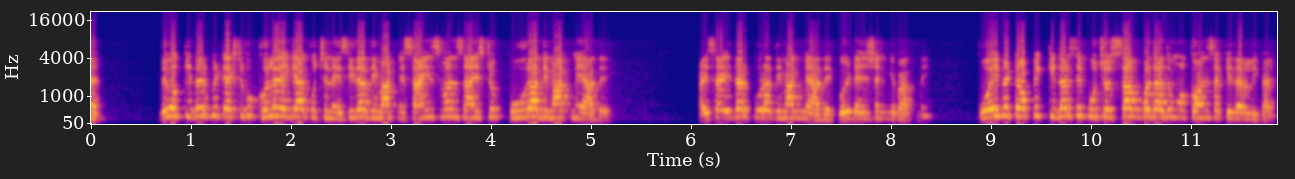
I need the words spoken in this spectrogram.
देखो, किधर भी टेक्स्ट बुक खुला है क्या? कुछ नहीं। सीधा दिमाग में साइंस वन साइंस टू पूरा दिमाग में याद है। ऐसा इधर पूरा दिमाग में याद है, कोई टेंशन की बात नहीं। कोई भी टॉपिक किधर से पूछो, सब बता दूँगा कौन सा किधर लिखा है।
